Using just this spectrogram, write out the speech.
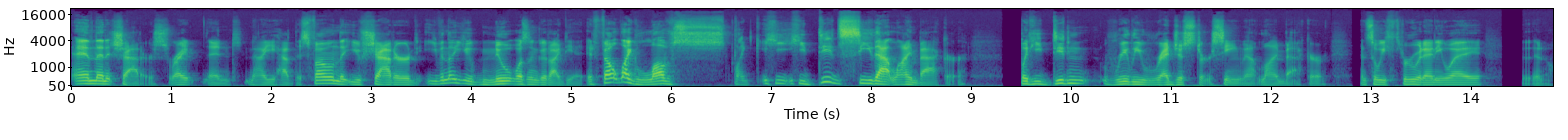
and then it shatters, right? And now you have this phone that you've shattered, even though you knew it wasn't a good idea. It felt like Love, like he he did see that linebacker, but he didn't really register seeing that linebacker, and so he threw it anyway. You know,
